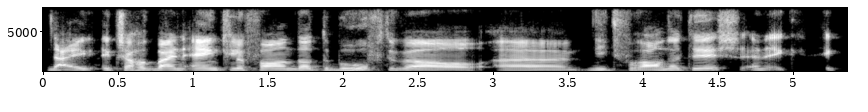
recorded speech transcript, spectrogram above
nou, ik, ik, zag ook bij een enkele van dat de behoefte wel uh, niet veranderd is. En ik, ik,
